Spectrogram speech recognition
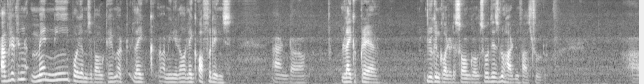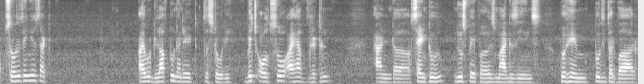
I've written many poems about him, uh, like I mean, you know, like offerings, and uh, like a prayer. You can call it a song also. There's no hard and fast rule. Uh, so the thing is that I would love to narrate the story, which also I have written and uh, sent to newspapers, magazines, to him, to the Darbar,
